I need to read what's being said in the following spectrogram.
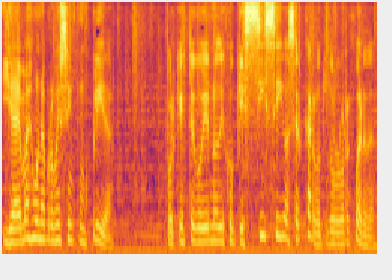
y además es una promesa incumplida, porque este gobierno dijo que sí se iba a hacer cargo, tú no lo recuerdas.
